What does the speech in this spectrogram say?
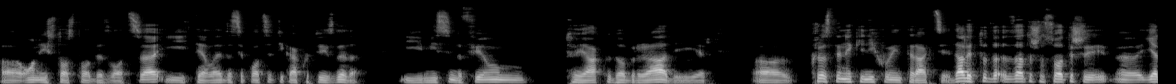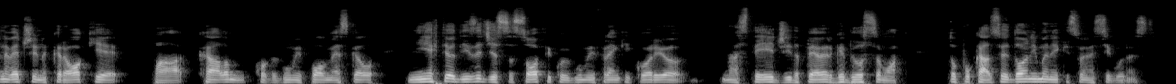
Ona je isto ostala bez oca i htjela je da se podsjeti kako to izgleda. I mislim da film to jako dobro radi, jer uh, kroz te neke njihove interakcije. Da li to da, zato što su otišli uh, jedne večeri na karaoke, pa Callum, koga gumi Paul Mescal, nije hteo da izađe sa Sophie koju gumi Frankie Corio na stage i da peva jer ga je bilo samota. To pokazuje da on ima neke svoje nesigurnosti.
